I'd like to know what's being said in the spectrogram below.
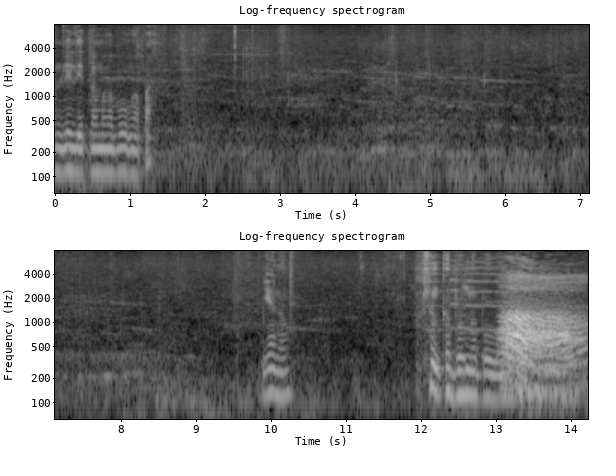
Ang liliit ng mga bunga pa. Yan oh. Walang kabunga-bunga. Walang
